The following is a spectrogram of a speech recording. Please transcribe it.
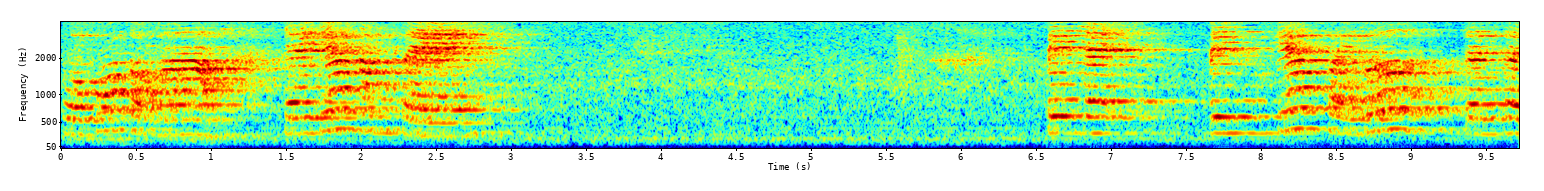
หัวข้อต่อมาใยแก้วนำแสง เป็นใยเป็นแก้วไฟเบอร์ จะใช้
